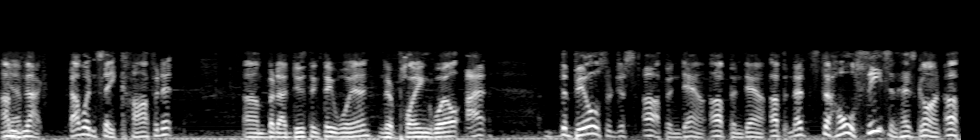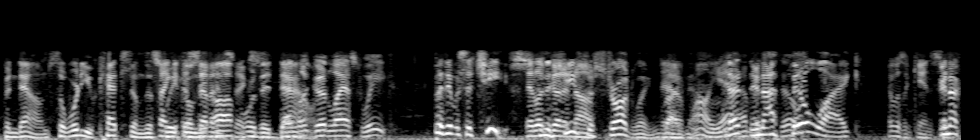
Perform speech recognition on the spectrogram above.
I'm Yeah. not. I wouldn't say confident, um, but I do think they win. They're playing well. I the Bills are just up and down, up and down, up, and that's the whole season has gone up and down. So where do you catch them this Take week on the up or the They down? looked good last week. But it was the Chiefs. They look the good Chiefs enough. are struggling Yeah. right now. Well, yeah, That- and I still. feel like It was in Kansas City. and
